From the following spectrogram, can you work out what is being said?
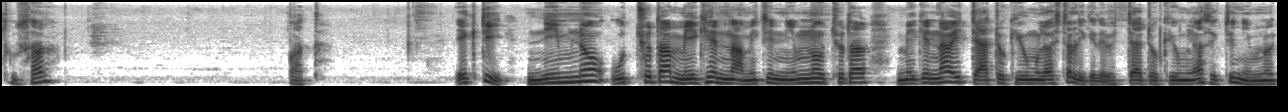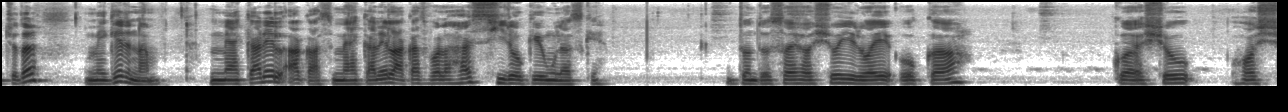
তুষার পাত। একটি নিম্ন উচ্চতা মেঘের নাম, একটি নিম্ন উচ্চতার মেঘের নাম এই ট্যাটোকিউমুলাসটা লিখে দেবে। ট্যাটোকিউমুলাস একটি নিম্ন উচ্চতার মেঘের নাম। ম্যাকারেল আকাশ ম্যাকারেল আকাশ বলা হয় সিরোকিউমুলাসকে। দন্তস্বয় হস্যই রয়ে ওকা কয়স হস্য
